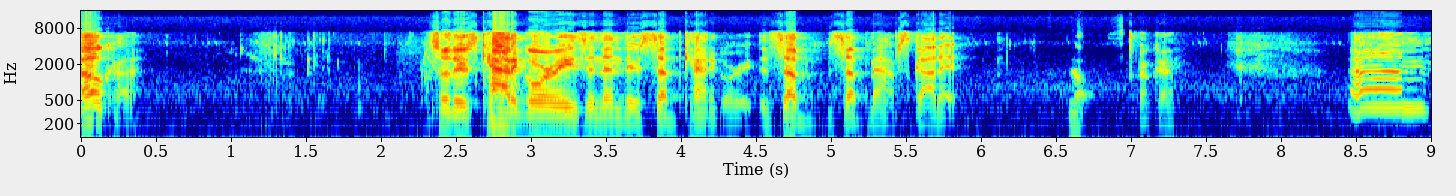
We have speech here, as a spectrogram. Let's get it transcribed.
Okay. So there's categories and then there's subcategory, sub sub maps. Got it. Yep. Okay. Um.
